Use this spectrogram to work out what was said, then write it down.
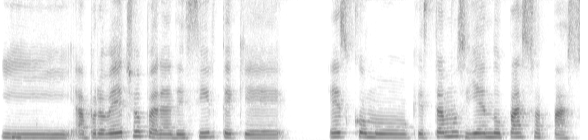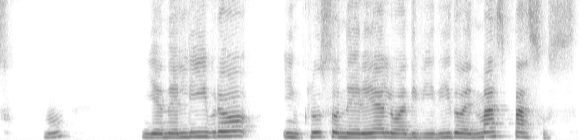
y mm. aprovecho para decirte que es como que estamos yendo paso a paso, Y en el libro incluso Nerea lo ha dividido en más pasos,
